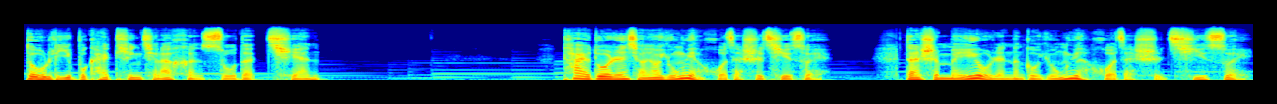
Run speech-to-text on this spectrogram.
都离不开听起来很俗的钱。太多人想要永远活在十七岁。但是没有人能够永远活在十七岁。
